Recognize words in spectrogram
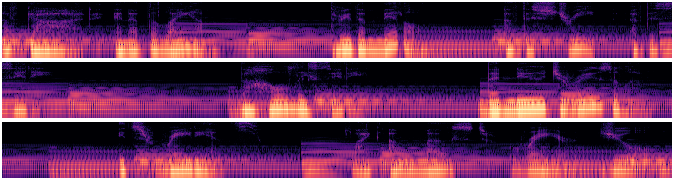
of God and of the Lamb through the middle of the street of the city, the holy city, the new Jerusalem, its radiance like a most rare jewel,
